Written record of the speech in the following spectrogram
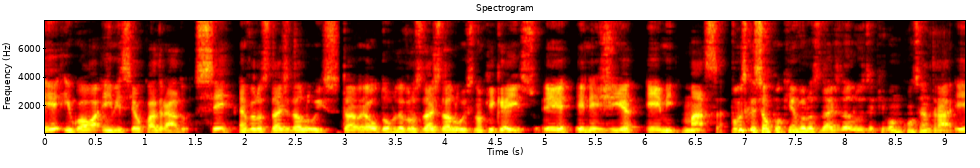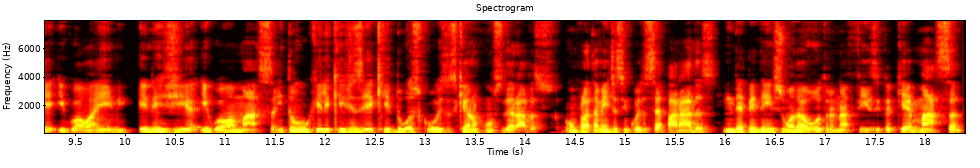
E igual a mc ao quadrado. C é a velocidade da luz. Então, é o dobro da velocidade da luz. Então, o que, que é isso? E, energia, m, massa. Vamos esquecer um pouquinho a velocidade da luz aqui. Vamos concentrar. E igual a m. Energia igual a massa. Então, o que ele quis dizer é que duas coisas que eram consideradas completamente assim, coisas separadas, independentes uma da outra na física, que é massa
